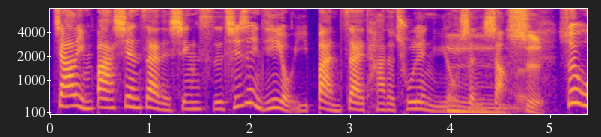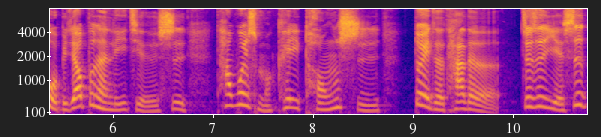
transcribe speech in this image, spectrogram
嘉玲爸现在的心思其实已经有一半在他的初恋女友身上了，嗯、是，所以我比较不能理解的是，他为什么可以同时对着他的，就是也是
